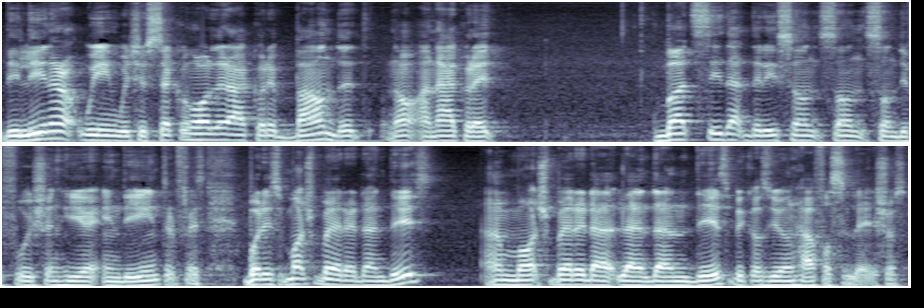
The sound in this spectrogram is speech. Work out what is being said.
the linear wing, which is second order accurate, bounded, no, inaccurate, but see that there is some, some, some diffusion here in the interface, but it's much better than this and much better than, than this because you don't have oscillations.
